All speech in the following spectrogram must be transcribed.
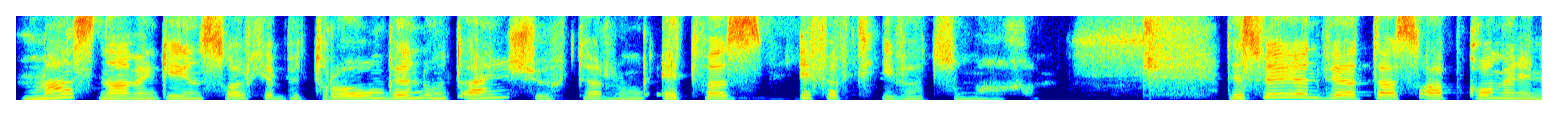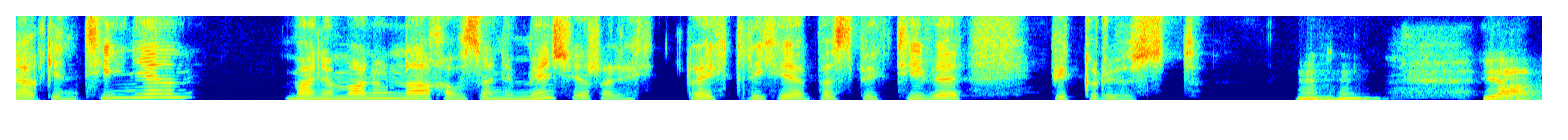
Maßnahmen gegen solche Bedrohungen und Einschüchterung etwas effektiver zu machen. Deswegen wird das Abkommen in Argentinien meiner Meinung nach aus einer menschenrechtlichen Perspektive begrüßt. Mhm. Ja,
